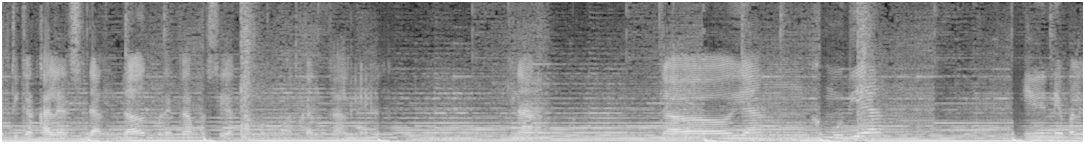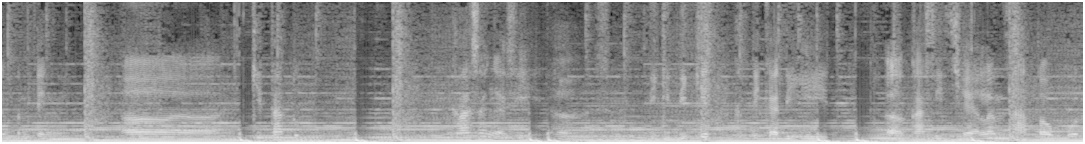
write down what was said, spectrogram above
ketika kalian sedang down mereka pasti akan menguatkan kalian. Nah uh, yang kemudian ini nih paling penting. Uh, kita tuh ngerasa nggak sih dikit-dikit uh, ketika dikasih uh, challenge ataupun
